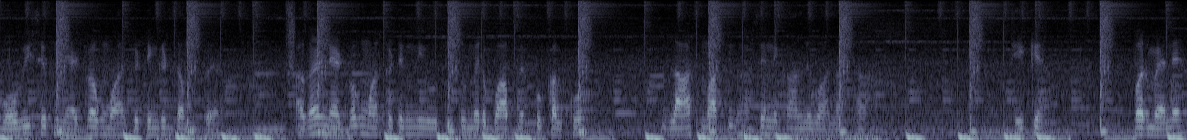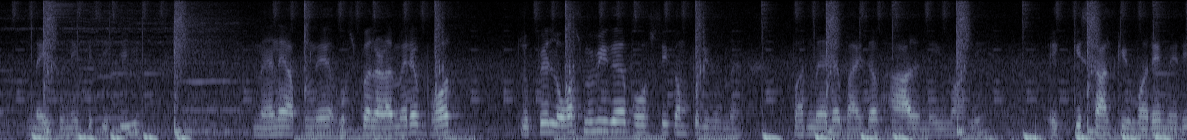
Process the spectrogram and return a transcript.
वो भी सिर्फ़ नेटवर्क मार्केटिंग के दम पे है। अगर नेटवर्क मार्केटिंग नहीं होती तो मेरे बाप मेरे को कल को लात मार के घर से निकालने वाला था। ठीक है, पर मैंने नहीं सुनी किसी की भी। मैंने अपने, उस पर लड़ा। मेरे बहुत रुपये लॉस में भी गए, बहुत सी कंपनियों में। मैं पर मैंने भाई साहब हार नहीं मानी। इक्कीस साल की उम्र है मेरी।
